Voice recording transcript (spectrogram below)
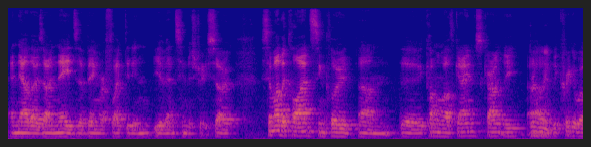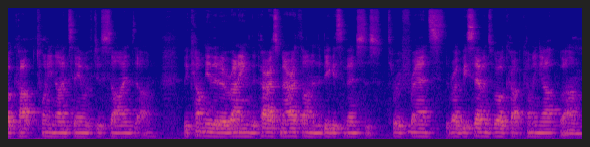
and now those own needs are being reflected in the events industry so some other clients include um, the commonwealth games currently uh, the cricket world cup 2019 we've just signed um, the company that are running the paris marathon and the biggest events through france the rugby sevens world cup coming up um,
